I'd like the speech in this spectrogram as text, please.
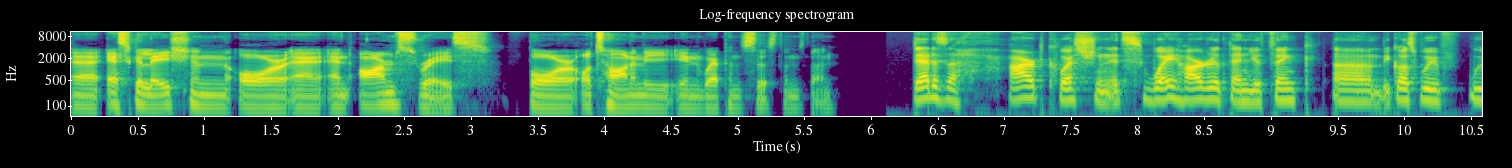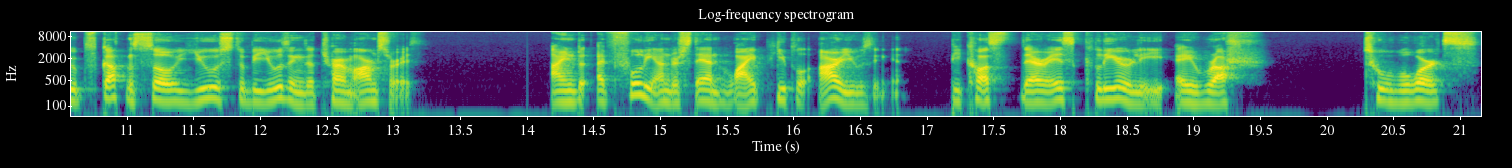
uh, escalation or a, an arms race for autonomy in weapon systems then? That is a hard question. It's way harder than you think um, because we've we've gotten so used to be using the term arms race. I, I fully understand why people are using it because there is clearly a rush towards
